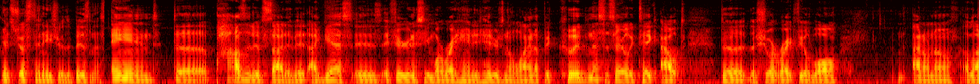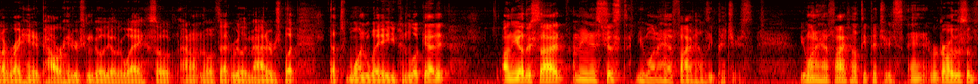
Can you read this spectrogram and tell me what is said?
It's just the nature of the business. And the positive side of it, I guess, is if you're going to see more right-handed hitters in the lineup, it could necessarily take out the the short right field wall. I don't know. A lot of right-handed power hitters can go the other way, so I don't know if that really matters, but that's one way you can look at it. On the other side, I mean, it's just you want to have five healthy pitchers. You want to have five healthy pitchers, and regardless of,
